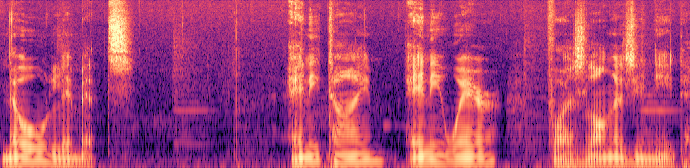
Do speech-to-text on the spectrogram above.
No limits. Anytime, anywhere, for as long as you need.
